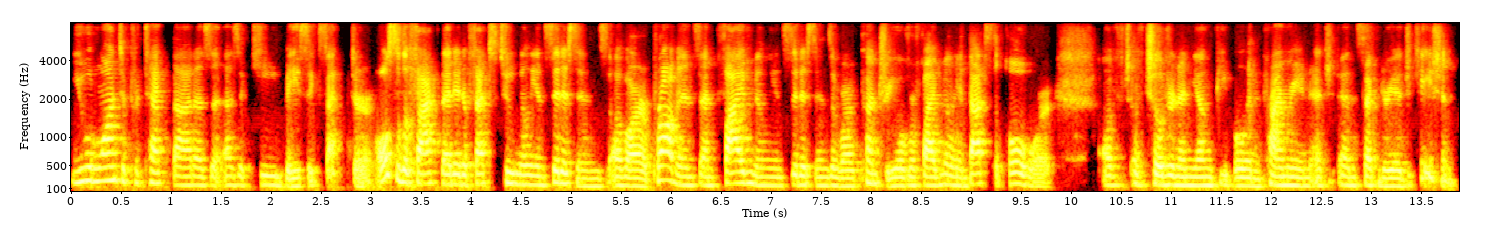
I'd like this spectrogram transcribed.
you would want to protect that as a, as a key basic sector. Also, the fact that it affects 2 million citizens of our province and 5 million citizens of our country, over 5 million, that's the cohort of, of children and young people in primary and, edu- and secondary education.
